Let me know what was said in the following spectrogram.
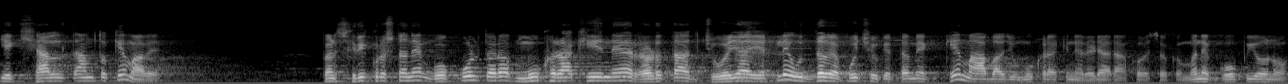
એ ખ્યાલ આમ તો કેમ આવે? પણ શ્રી કૃષ્ણને ગોકુળ તરફ મુખ રાખીને રડતા જોયા એટલે ઉદ્ધવે પૂછ્યું કે તમે કેમ આ બાજુ મુખ રાખીને રડ્યા રાખો છો કે મને ગોપીઓનો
